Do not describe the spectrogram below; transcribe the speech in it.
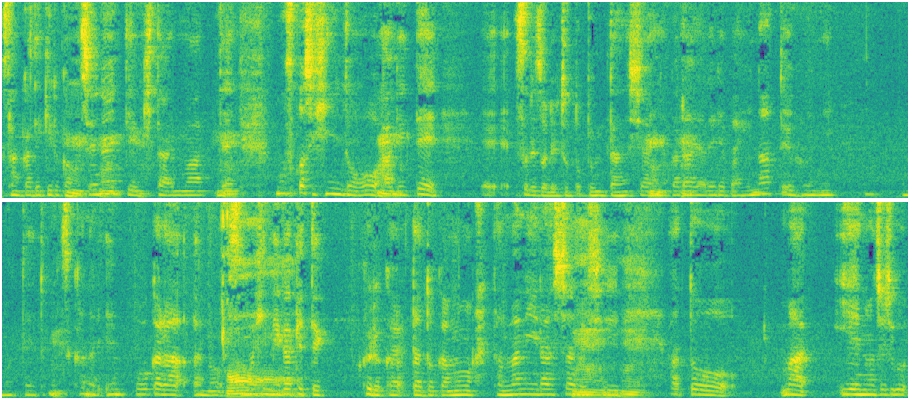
参加できるかもしれないっていう期待もあって、うんもう少し頻度を上げて、えーそれぞれちょっと分担し合いながらやれればいいなっていうふうに思っているところです。かなり遠方からあのその日めがけてくる方とかもたまにいらっしゃるし、うん。あと、まあ、家の事情、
